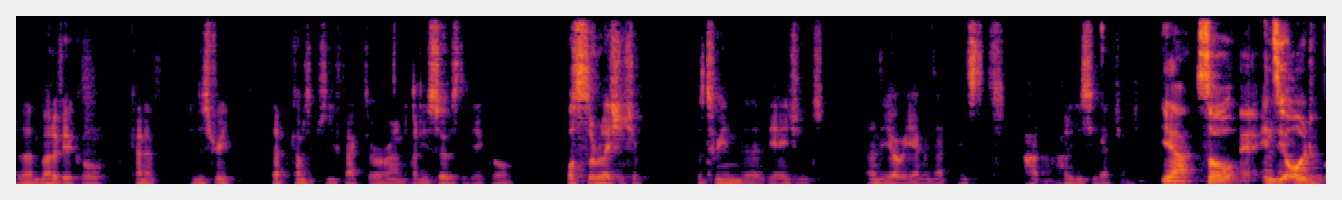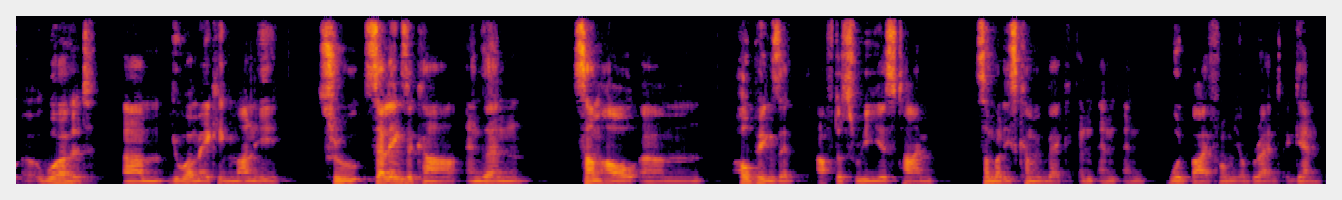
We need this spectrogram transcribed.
the motor vehicle kind of industry, that becomes a key factor around how do you service the vehicle, what's the relationship between the, the agent and the OEM in that instance? How, how do you see that changing? Yeah. So uh, in the old uh, world, um, you were making money through selling the car and then somehow um, hoping that after three years' time, somebody's coming back and, and, and would buy from your brand again,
